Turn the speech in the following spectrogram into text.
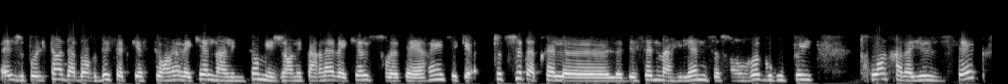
Elle, j'ai pas eu le temps d'aborder cette question-là avec elle dans l'émission, mais j'en ai parlé avec elle sur le terrain. C'est que tout de suite après le, décès de Marilyn, ils se sont regroupés trois travailleuses du sexe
